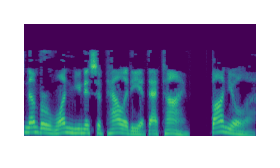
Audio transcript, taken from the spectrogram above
number one municipality at that time. Banyola's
